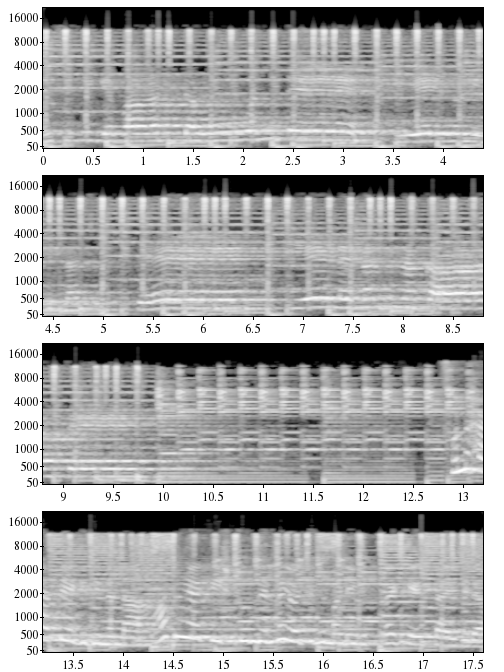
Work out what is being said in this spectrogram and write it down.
ಬಿಸಿಲಿಗೆ ಬಾಡಿದ ಹೂವಂತೆ ಏನು ನಿನ್ನ ಕಾಂತೆ. ಫುಲ್ ಹ್ಯಾಪಿ ಆಗಿದ್ದೀನಲ್ಲ ಆದ್ರೂ ಯಾಕೆ ಇಷ್ಟೊಂದೆಲ್ಲ ಯೋಚನೆ ಮಾಡಿ ವಿತ್ರ ಕೇಳ್ತಾ ಇದ್ದೀರಾ?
